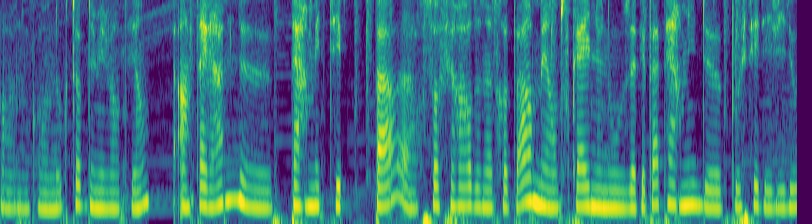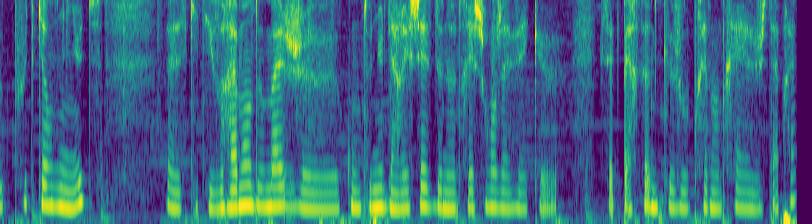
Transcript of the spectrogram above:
donc en octobre 2021, Instagram ne permettait pas, alors sauf erreur de notre part, mais en tout cas il ne nous avait pas permis de poster des vidéos de plus de 15 minutes, euh, ce qui était vraiment dommage euh, compte tenu de la richesse de notre échange avec euh, cette personne que je vous présenterai juste après.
